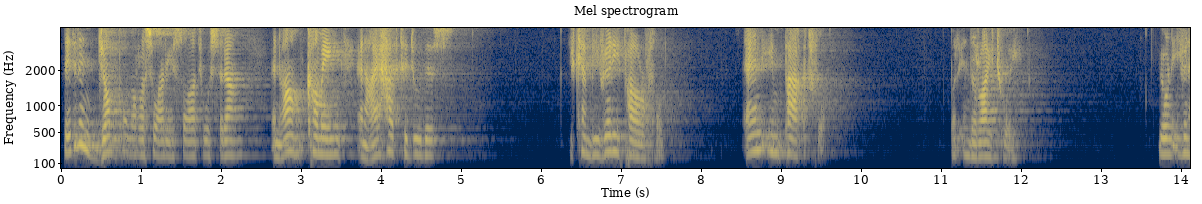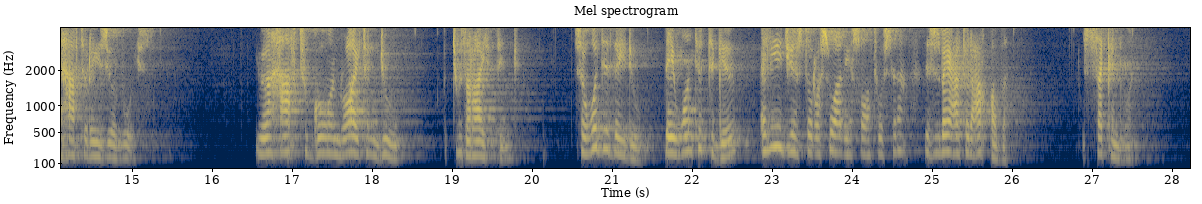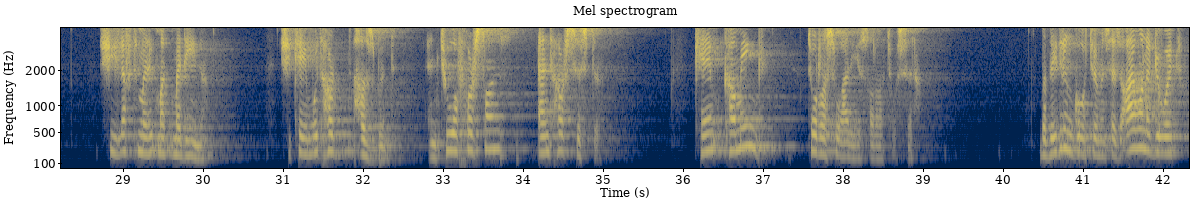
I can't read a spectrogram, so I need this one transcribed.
They didn't jump on Rasul alayhi salatu wasalam and I'm coming and I have to do this. You can be very powerful and impactful, but in the right way. You don't even have to raise your voice. You don't have to go and write and do, but do the right thing. So what did they do? They wanted to give allegiance to Rasul والسلام. This is Bay'atul Aqaba, second one. She left Medina. She came with her husband and two of her sons and her sister came coming to Rasul alayhi. But they didn't go to him and says, I want to do it.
